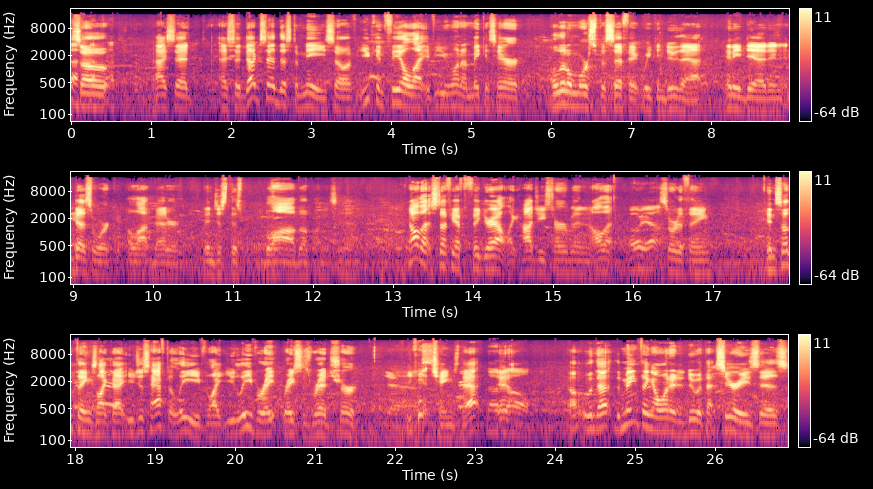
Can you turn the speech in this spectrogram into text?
So I said, I said, Doug said this to me. So if you can feel like if you want to make his hair a little more specific, we can do that. And he did, and it does work a lot better than just this blob up on his head. And all that stuff you have to figure out, like Haji's turban and all that Oh yeah. sort of thing. And some things like that, you just have to leave. Like you leave Ra- Race's red shirt. Yeah. You can't change that. Not at all. Uh, that, the main thing I wanted to do with that series is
